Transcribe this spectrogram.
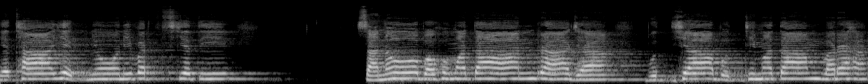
यथा यज्ञो निवर्त्स्यति स नो बहुमतान् राजा बुद्ध्या बुद्धिमताम् वरः।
